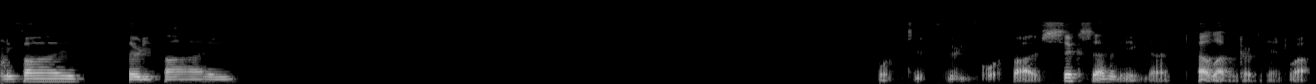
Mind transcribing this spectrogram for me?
25, 35. One, two, three, four, five, six, seven, eight, nine, eleven cards in hand. Wow.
